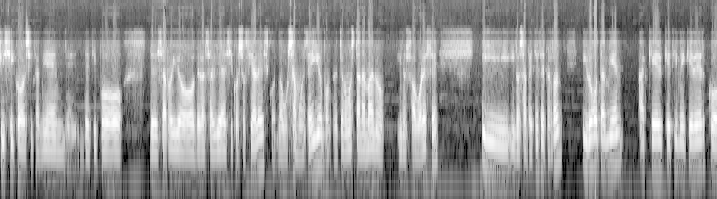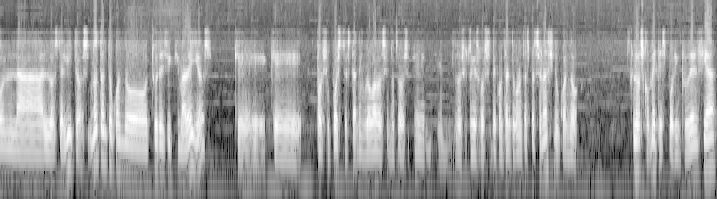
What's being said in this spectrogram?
físicos y también de, tipo de desarrollo de las habilidades psicosociales cuando abusamos de ello, porque lo tenemos tan a mano y nos favorece y, nos apetece, perdón. Y luego también aquel que tiene que ver con los delitos, no tanto cuando tú eres víctima de ellos, que, por supuesto, están englobados en otros en, los riesgos de contacto con otras personas, sino cuando los cometes por imprudencia,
